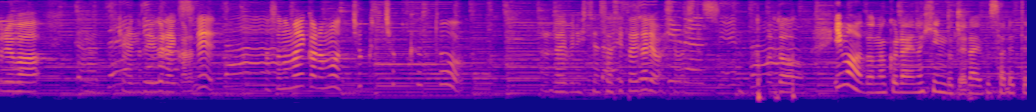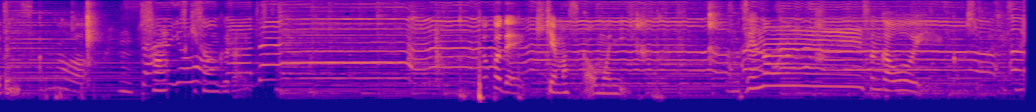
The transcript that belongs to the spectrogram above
それは、冬ぐらいからで、まあ、その前からもちょくちょくとライブに出演させていただいたりはしました。あと今はどのくらいの頻度でライブされてるんですか？今は、うん、三月3ぐらいですね。どこで聴けますか？主に。ゼノンさんが多いかもしれないですね。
